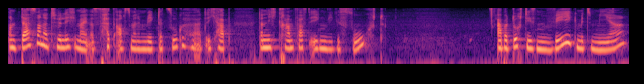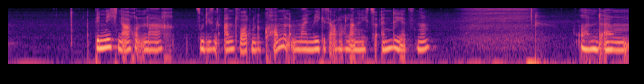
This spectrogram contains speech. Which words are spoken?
Und das war natürlich mein, es hat auch zu meinem Weg dazugehört. Ich habe dann nicht krampfhaft irgendwie gesucht, aber durch diesen Weg mit mir bin ich nach und nach zu diesen Antworten gekommen. Aber mein Weg ist ja auch noch lange nicht zu Ende jetzt, ne? Und ähm,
